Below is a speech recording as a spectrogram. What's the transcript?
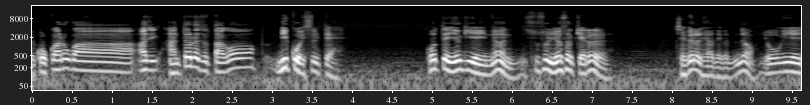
꽃가루가 아직 안 떨어졌다고 믿고 있을 때 그때 여기에 있는 수술 여섯 개를 제거를 해야 되거든요. 여기에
